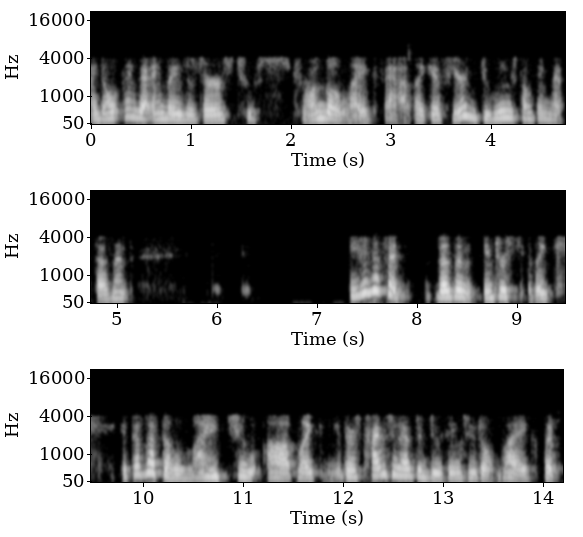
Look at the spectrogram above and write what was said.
I don't think that anybody deserves to struggle like that. Like, if you're doing something that doesn't even if it doesn't interest like it doesn't have to light you up like there's times you have to do things you don't like but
